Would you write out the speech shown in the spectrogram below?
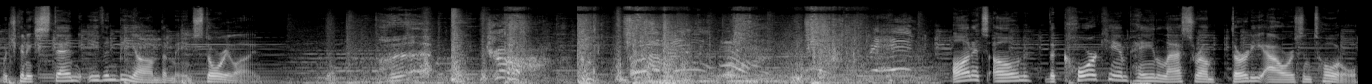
which can extend even beyond the main storyline. On its own, the core campaign lasts around 30 hours in total,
